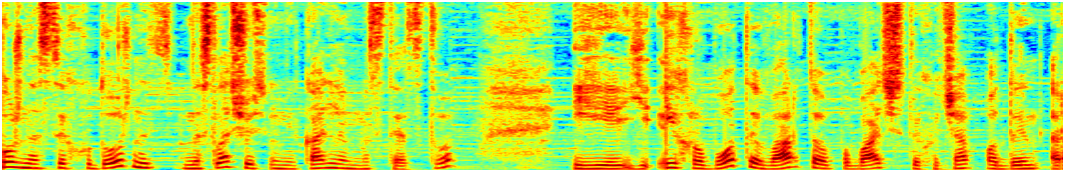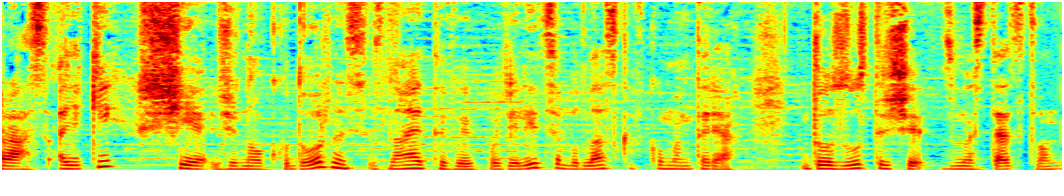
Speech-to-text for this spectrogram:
Кожна з цих художниць внесла щось унікальне в мистецтво, і їх роботи варто побачити хоча б один раз. А яких ще жінок-художниць знаєте ви? Поділіться, будь ласка, в коментарях. До зустрічі з мистецтвом.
